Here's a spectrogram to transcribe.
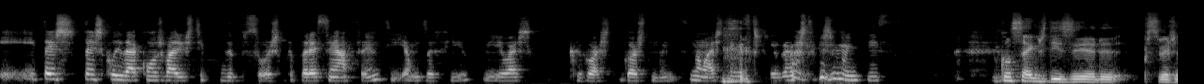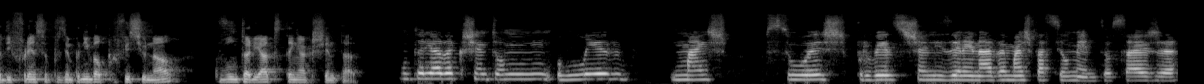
e tens, tens que lidar com os vários tipos de pessoas que te aparecem à frente, e é um desafio, e eu acho que gosto, gosto muito. Não acho, tenho a certeza, gosto muito disso. Consegues dizer, perceberes a diferença, por exemplo, a nível profissional, que o voluntariado tem acrescentado? O voluntariado acrescentou-me ler mais pessoas, por vezes, sem dizerem nada mais facilmente. Ou seja,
